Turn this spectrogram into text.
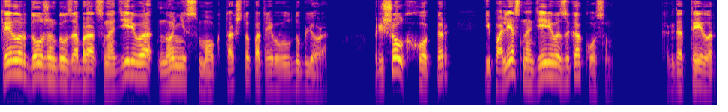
Тейлор должен был забраться на дерево, но не смог, так что потребовал дублера. Пришел Хоппер и полез на дерево за кокосом. Когда Тейлор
